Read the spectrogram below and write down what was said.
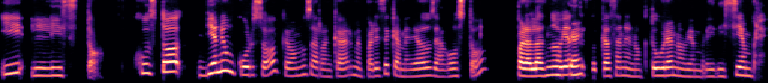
y listo. Justo viene un curso que vamos a arrancar, me parece que a mediados de agosto, para las novias que se casan en octubre, noviembre y diciembre,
